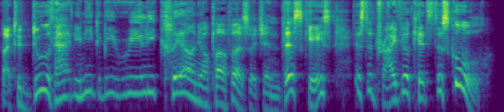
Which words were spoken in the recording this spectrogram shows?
But to do that, you need to be really clear on your purpose, which in this case is to drive your kids to school.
